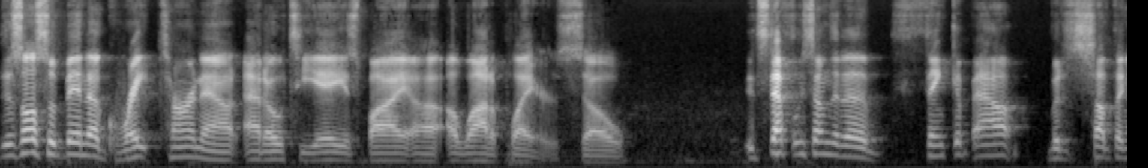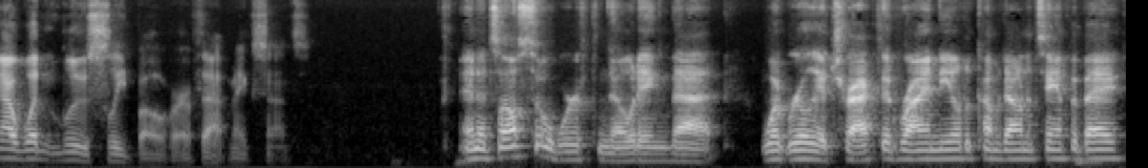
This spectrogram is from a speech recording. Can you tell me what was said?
there's also been a great turnout at OTAs by uh, a lot of players. So it's definitely something to think about, but it's something I wouldn't lose sleep over, if that makes sense. And it's also worth noting that what really attracted Ryan Neal to come down to Tampa Bay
